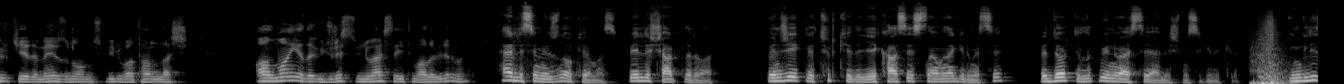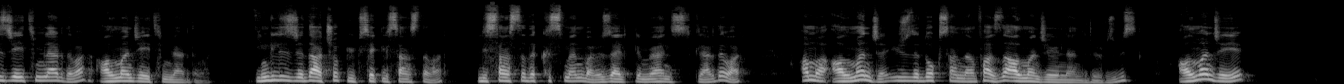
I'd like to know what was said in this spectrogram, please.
Türkiye'de mezun olmuş bir vatandaş Almanya'da ücretsiz üniversite eğitimi alabilir mi? Her lise mezunu okuyamaz. Belli şartları var. Öncelikle Türkiye'de YKS sınavına girmesi ve 4 yıllık bir üniversiteye yerleşmesi gerekiyor. İngilizce eğitimler de var, Almanca eğitimler de var. İngilizce daha çok yüksek lisansta var. Lisansta da kısmen var, özellikle mühendisliklerde var. Ama Almanca %90'dan fazla Almanca yönlendiriyoruz biz. Almancayı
